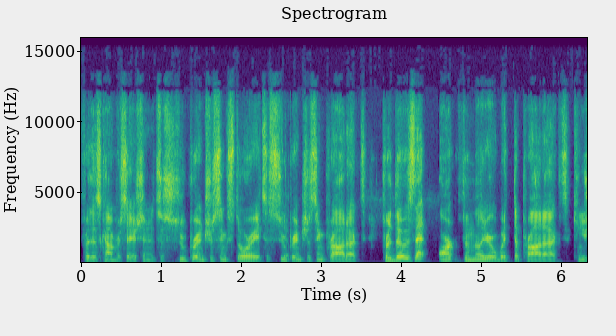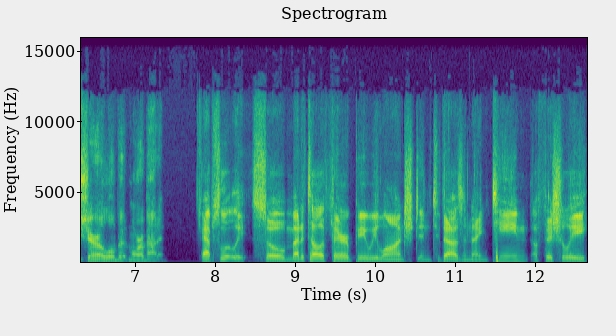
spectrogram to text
for this conversation. It's a super interesting story. It's a super yep. interesting product. For those that aren't familiar with the product, can you share a little bit more about it? Absolutely. So Metateletherapy we launched in 2019 officially,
